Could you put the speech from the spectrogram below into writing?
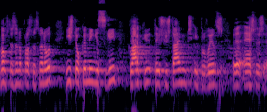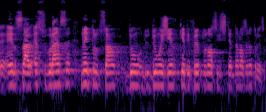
vamos trazer na próxima semana outro. Isto é o caminho a seguir. Claro que tem os seus timings e, por vezes, eh, estas, eh, é necessário a segurança na introdução de um, de um agente que é diferente do nosso existente da nossa natureza.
